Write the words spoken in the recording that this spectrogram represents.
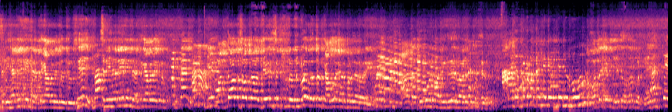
శ్రీహరి నేను ఎంతకాలం ఎందుకు చూసి. శ్రీహరి నేను ఎంతకాలం చూసి ఆ. ఈ పద్నాలుగు సంవత్సరాల జైలు శిక్షలో నువ్వే రోజు కళ్ళ కనపడలేదు మరి. ఆ డబ్బు కూడా మన ఇంటి దగ్గర వాడుకుంటారు ఆ డబ్బు కూడా వదలలేదంటే నువ్వు? ఏది వదలకుంటే అంతే.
